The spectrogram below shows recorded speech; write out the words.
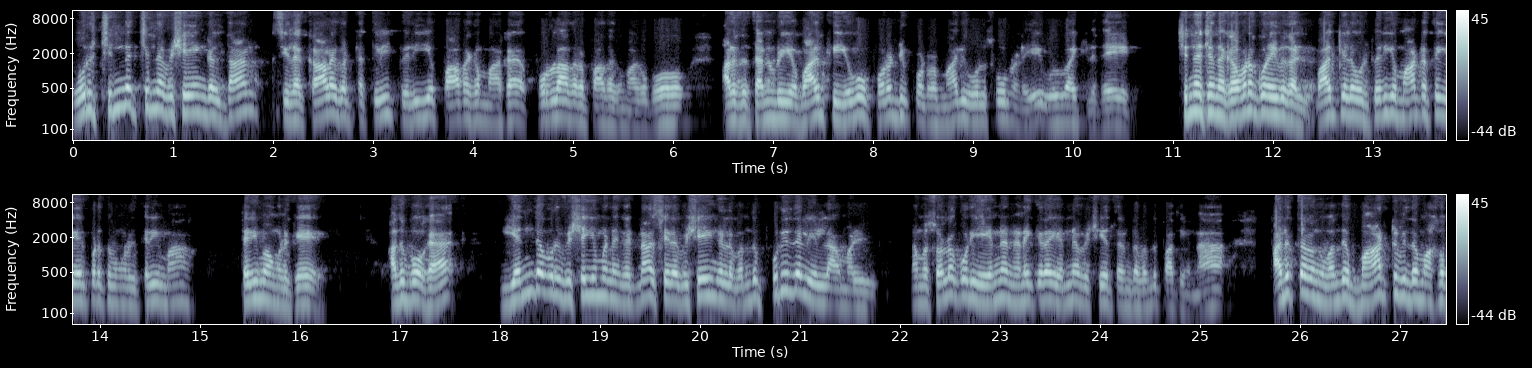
ஒரு சின்ன சின்ன விஷயங்கள் தான் சில காலகட்டத்தில் பெரிய பாதகமாக பொருளாதார பாதகமாகவோ அல்லது தன்னுடைய வாழ்க்கையவோ புரட்டி போடுற மாதிரி ஒரு சூழ்நிலையை உருவாக்கிடுது சின்ன சின்ன கவனக்குறைவுகள். வாழ்க்கையில ஒரு பெரிய மாற்றத்தை ஏற்படுத்தும் உங்களுக்கு தெரியுமா? தெரியுமா உங்களுக்கு? அதுபோக எந்த ஒரு விஷயம்னு கேட்டா சில விஷயங்கள்ல வந்து புரிதல் இல்லாமல் நம்ம சொல்லக்கூடிய என்ன நினைக்கிற என்ன விஷயத்த வந்து பாத்தீங்கன்னா அடுத்தவங்க வந்து மாற்று விதமாக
